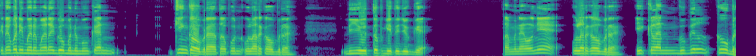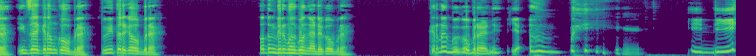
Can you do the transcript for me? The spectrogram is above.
Kenapa di mana-mana gue menemukan king cobra ataupun ular cobra? di YouTube gitu juga. Thumbnailnya ular kobra, iklan Google kobra, Instagram kobra, Twitter kobra. Untung di rumah gue nggak ada kobra, karena gue kobranya. Ya, ini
